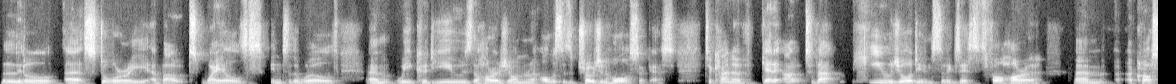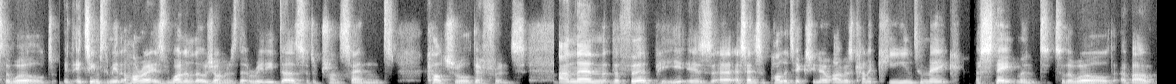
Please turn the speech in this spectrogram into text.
little uh, story about Wales into the world, um, we could use the horror genre almost as a Trojan horse, I guess, to kind of get it out to that huge audience that exists for horror um, across the world. It, it, seems to me that horror is one of those genres that really does sort of transcend cultural difference. And then the third P is a, a sense of politics. You know, I was kind of keen to make a statement to the world about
